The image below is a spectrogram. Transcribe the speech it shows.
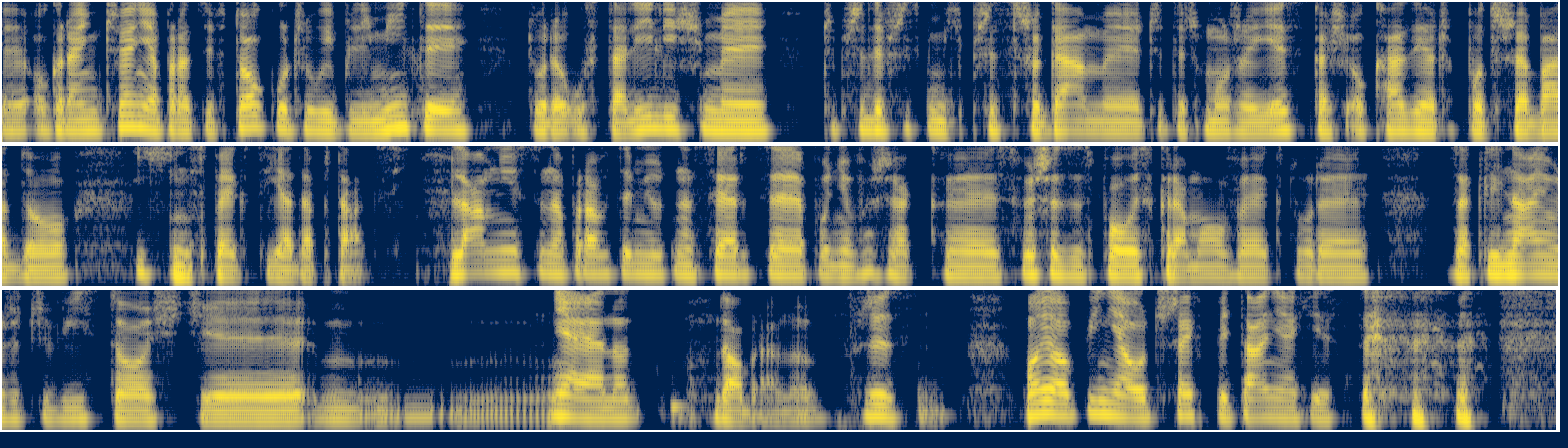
e, ograniczenia pracy w toku, czy WIP limity, które ustaliliśmy, czy przede wszystkim ich przestrzegamy, czy też może jest jakaś okazja, czy potrzeba do ich inspekcji adaptacji. Dla mnie jest to naprawdę naprawdę miód na serce, ponieważ jak e, słyszę zespoły skramowe, które zaklinają rzeczywistość, e, nie, no dobra, no, moja opinia o trzech pytaniach jest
